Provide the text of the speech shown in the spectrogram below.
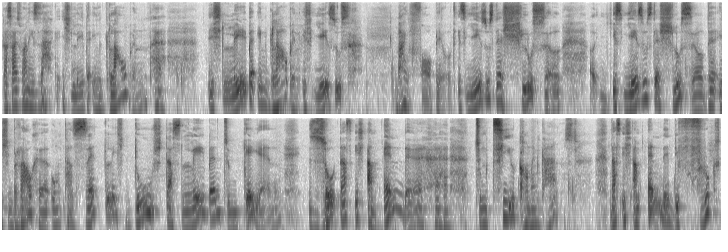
Das heißt, wenn ich sage, ich lebe im Glauben, ich lebe im Glauben, ist Jesus mein Vorbild? Ist Jesus der Schlüssel? Ist Jesus der Schlüssel, der ich brauche, um tatsächlich durch das Leben zu gehen, so dass ich am Ende zum Ziel kommen kann? Dass ich am Ende die Frucht,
